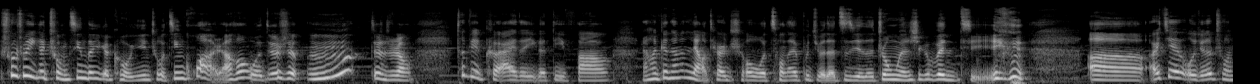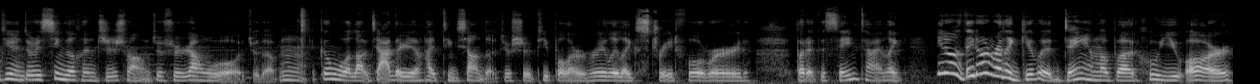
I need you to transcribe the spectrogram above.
说出一个重庆的一个口音，重庆话，然后我就是嗯，就这种特别可爱的一个地方。然后跟他们聊天的时候，我从来不觉得自己的中文是个问题。呃，而且我觉得重庆人就是性格很直爽，就是让我觉得，嗯，跟我老家的人还挺像的。就是 people are really like straightforward, but at the same time, like you know, they don't really give a damn about who you are.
